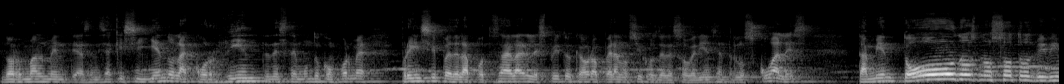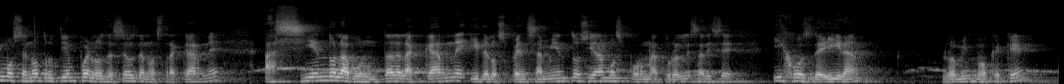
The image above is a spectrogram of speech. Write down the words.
normalmente hacen. Dice aquí, siguiendo la corriente de este mundo conforme al príncipe de la potestad del aire, el espíritu que ahora operan los hijos de desobediencia, entre los cuales también todos nosotros vivimos en otro tiempo en los deseos de nuestra carne haciendo la voluntad de la carne y de los pensamientos y éramos por naturaleza, dice, hijos de ira, lo mismo que qué,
